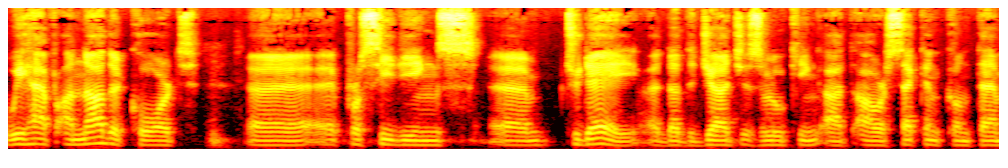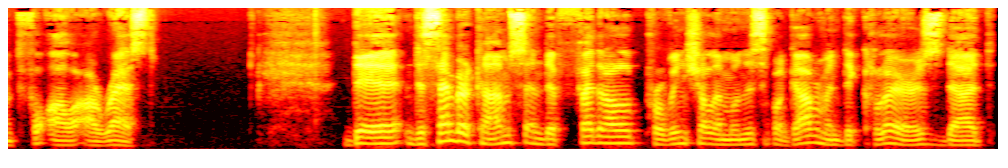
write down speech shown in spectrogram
we have another court uh, proceedings um, today uh, that the judge is looking at our second contempt for our arrest. The December comes and the federal, provincial, and municipal government declares that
